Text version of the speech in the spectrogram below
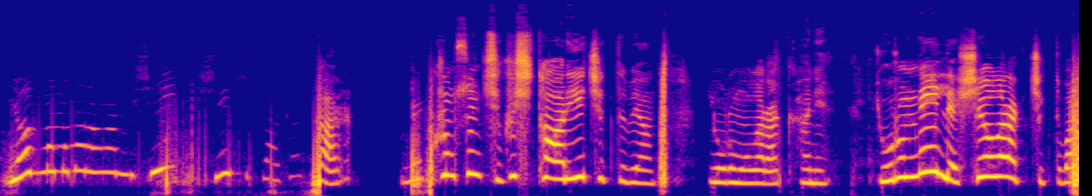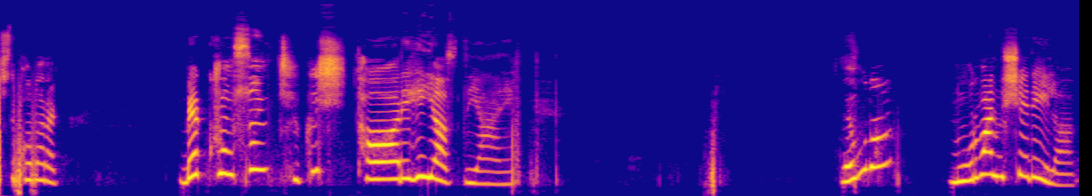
Yazmamama rağmen bir şey şey çıktı arkadaşlar. Backrooms'un çıkış tarihi çıktı bir an yorum olarak hani yorum değil de şey olarak çıktı başlık olarak. Backrooms'un çıkış tarihi yazdı yani. Ve bu da normal bir şey değil abi.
